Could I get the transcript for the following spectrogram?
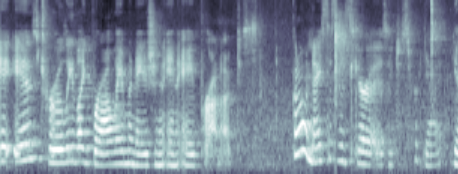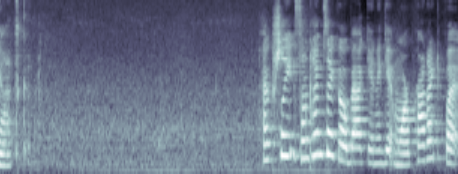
it is truly like brow lamination in a product. Look how nice this mascara is. I just forget. Yeah, it's good. Actually, sometimes I go back in and get more product, but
